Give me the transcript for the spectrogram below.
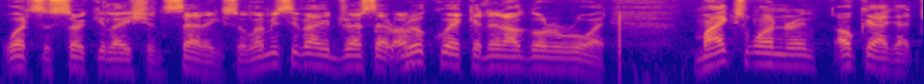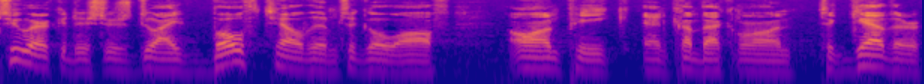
what's the circulation setting? So let me see if I can address that real quick, and then I'll go to Roy. Mike's wondering, okay, I got two air conditioners. Do I both tell them to go off on peak and come back on together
